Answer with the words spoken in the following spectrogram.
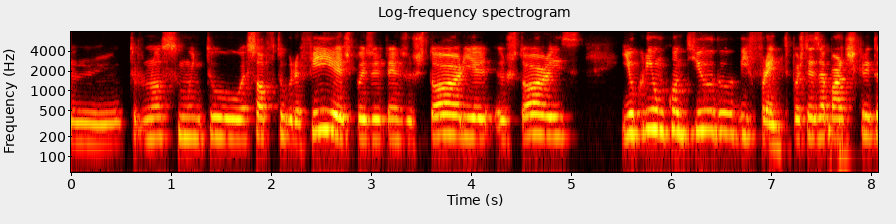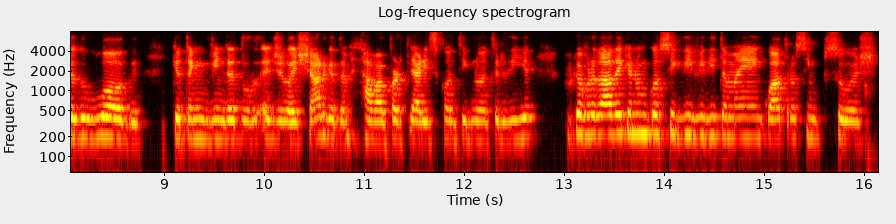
um, tornou-se muito é só fotografias, depois tens os, story, os stories, e eu queria um conteúdo diferente. Depois tens a parte escrita do blog, que eu tenho vindo a desleixar, que eu também estava a partilhar isso contigo no outro dia, porque a verdade é que eu não me consigo dividir também em quatro ou cinco pessoas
